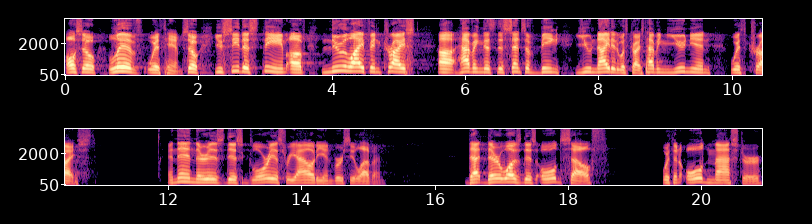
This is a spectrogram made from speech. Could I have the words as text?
also live with him. So you see this theme of new life in Christ, uh, having this, this sense of being united with Christ, having union with Christ. And then there is this glorious reality in verse 11 that there was this old self with an old master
